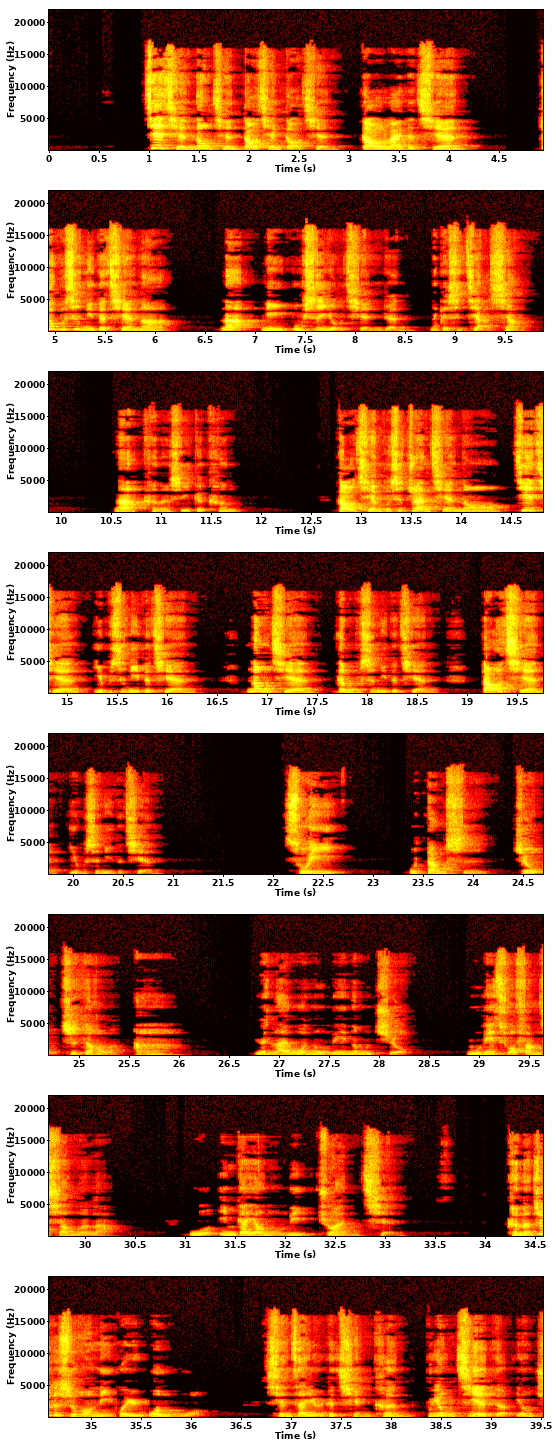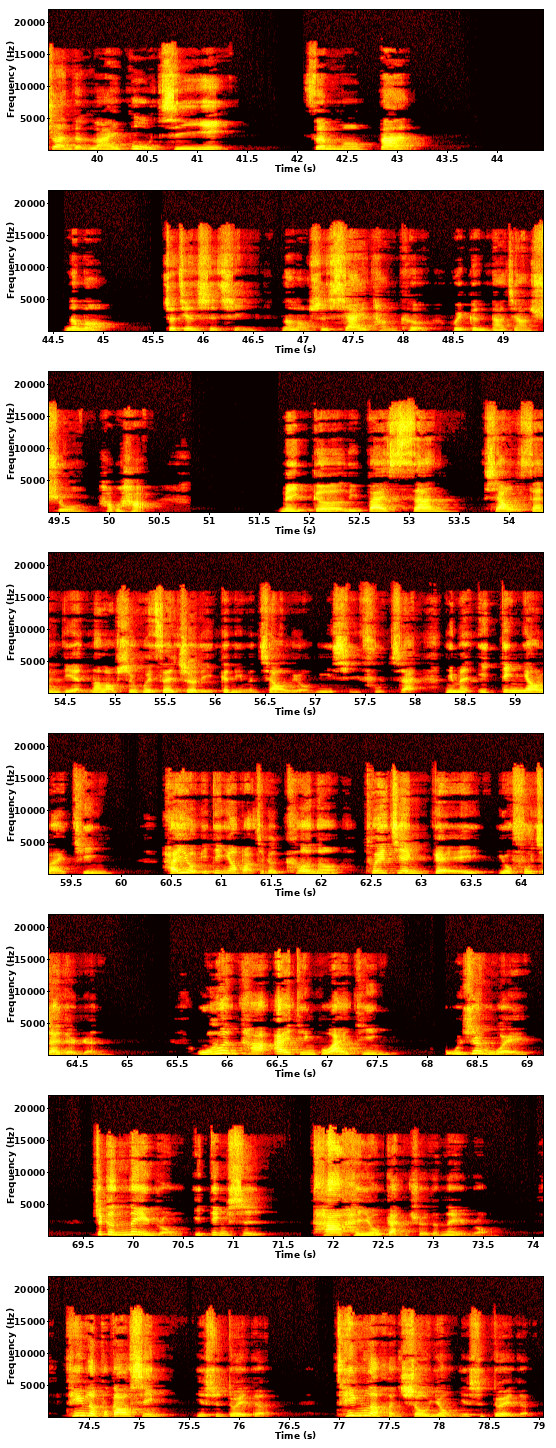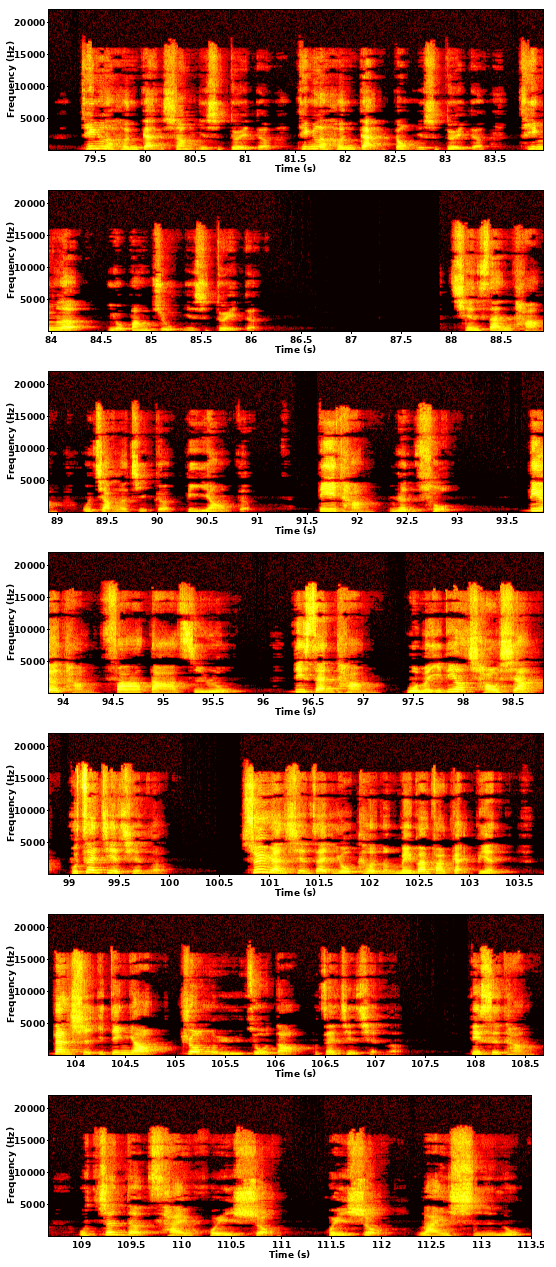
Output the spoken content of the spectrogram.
借钱、弄钱、倒钱、搞钱，搞来的钱都不是你的钱呢，那你不是有钱人，那个是假象。那可能是一个坑，搞钱不是赚钱哦，借钱也不是你的钱，弄钱更不是你的钱，倒钱也不是你的钱。所以，我当时就知道了啊，原来我努力那么久，努力错方向了啦，我应该要努力赚钱。可能这个时候你会问我。现在有一个钱坑，不用借的，用赚的来不及，怎么办？那么这件事情，那老师下一堂课会跟大家说，好不好？每个礼拜三下午三点，那老师会在这里跟你们交流逆袭负债，你们一定要来听，还有一定要把这个课呢推荐给有负债的人。无论他爱听不爱听，我认为这个内容一定是他很有感觉的内容。听了不高兴也是对的，听了很受用也是对的，听了很感伤也是对的，听了很感动也是对的，听了有帮助也是对的。前三堂我讲了几个必要的，第一堂认错。第二堂发达之路，第三堂我们一定要朝向不再借钱了。虽然现在有可能没办法改变，但是一定要终于做到不再借钱了。第四堂我真的才回首，回首来时路，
